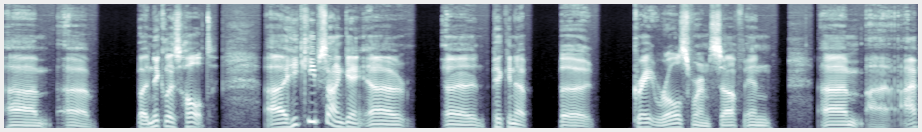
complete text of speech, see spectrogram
Um, uh, but Nicholas Hoult, uh, he keeps on getting, uh, uh, picking up uh, great roles for himself, and um, I,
